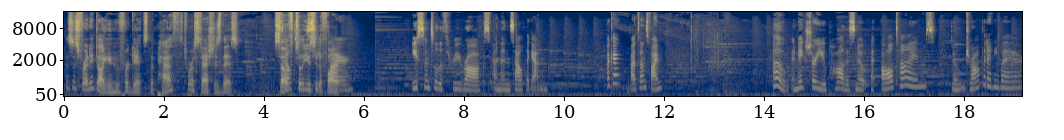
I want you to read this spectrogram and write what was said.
This is for any doggy who forgets. The path to our stash is this. South, till you see the fire. East until the three rocks, and then south again. Okay, that sounds fine. Oh, and make sure you paw this note at all times. Don't drop it anywhere.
